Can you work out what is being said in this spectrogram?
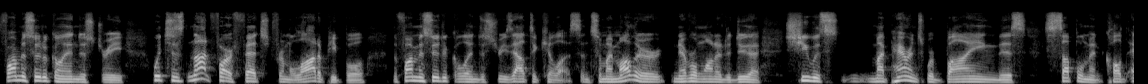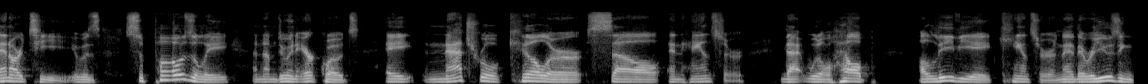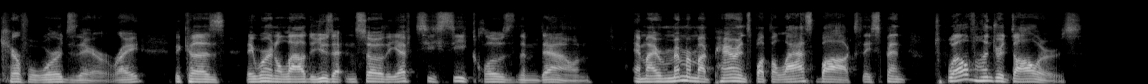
pharmaceutical industry which is not far fetched from a lot of people the pharmaceutical industry is out to kill us. And so my mother never wanted to do that. She was my parents were buying this supplement called NRT it was supposedly and I'm doing air quotes a natural killer cell enhancer that will help alleviate cancer. And they, they were using careful words there, right? Because they weren't allowed to use that. And so the FTC closed them down. And I remember my parents bought the last box. They spent $1,200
